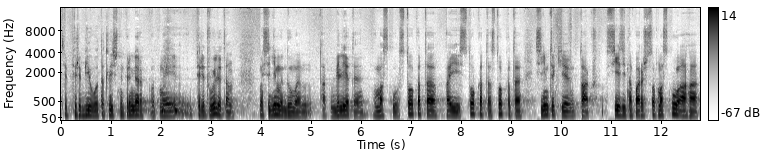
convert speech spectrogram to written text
Тебе перебью вот отличный пример. Вот мы перед вылетом мы сидим и думаем, так, билеты в Москву столько-то, поесть столько-то, столько-то. Сидим такие, так, съездить на пару часов в Москву, ага,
